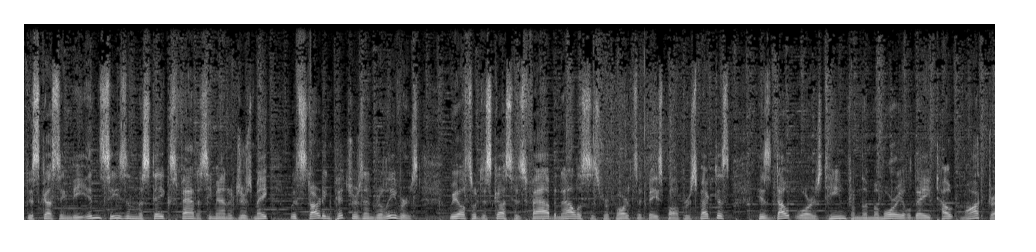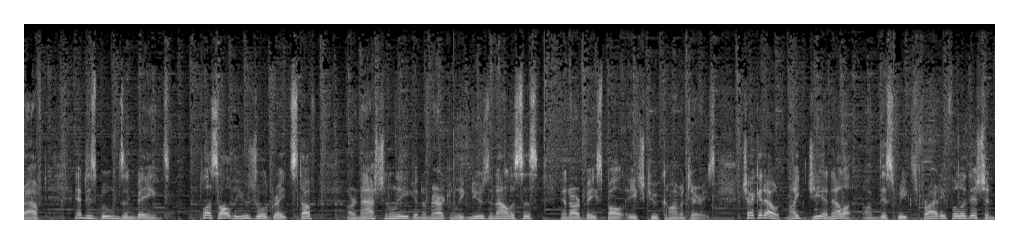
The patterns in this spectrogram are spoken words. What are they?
discussing the in season mistakes fantasy managers make with starting pitchers and relievers. We also discuss his FAAB analysis reports at Baseball Prospectus, his Tout Wars team from the Memorial Day Tout Mock Draft, and his boons and banes. Plus, all the usual great stuff our National League and American League news analysis, and our Baseball HQ commentaries. Check it out, Mike Gianella, on this week's Friday Full Edition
